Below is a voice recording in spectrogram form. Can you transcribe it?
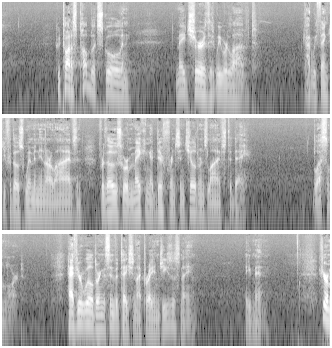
who taught us public school, and made sure that we were loved. God, we thank you for those women in our lives and for those who are making a difference in children's lives today. Bless them, Lord. Have your will during this invitation, I pray in Jesus' name. Amen. If you're a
